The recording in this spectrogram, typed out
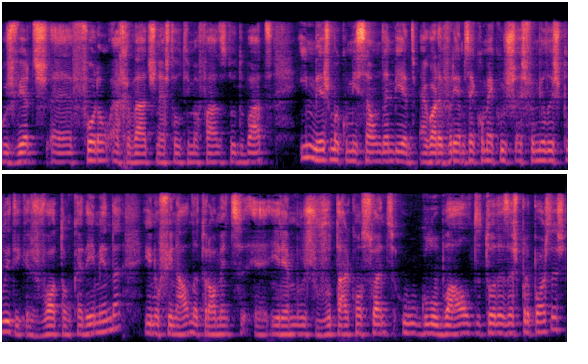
os verdes uh, foram arredados nesta última fase do debate e mesmo a Comissão de Ambiente. Agora veremos é como é que os, as famílias políticas votam cada emenda e no final, naturalmente, uh, iremos votar consoante o global de todas as propostas,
